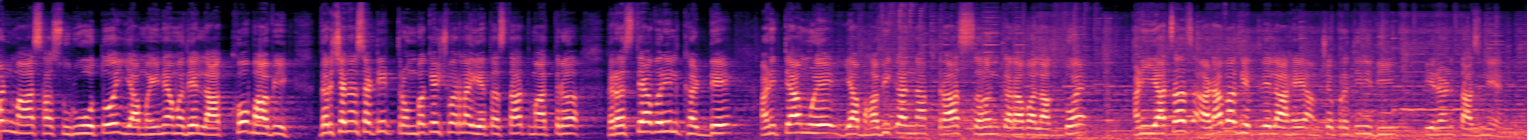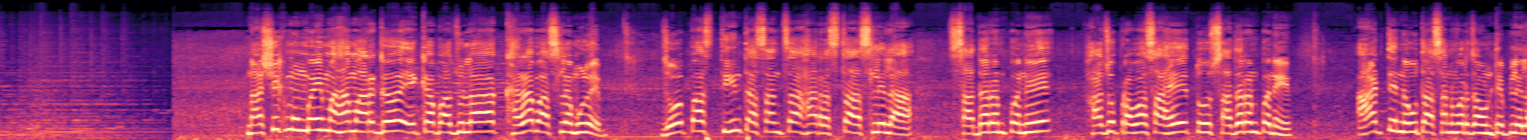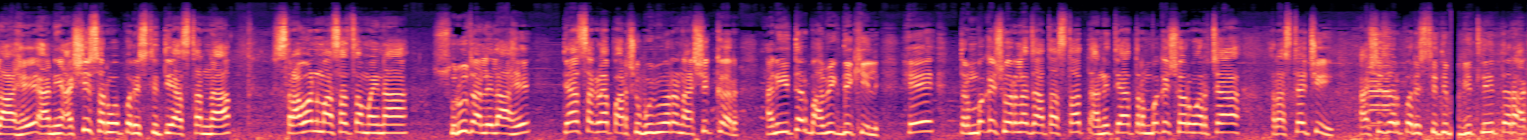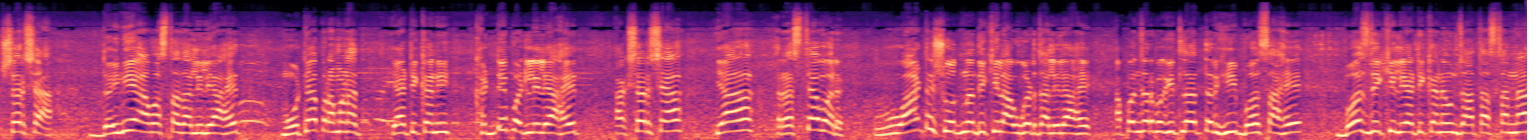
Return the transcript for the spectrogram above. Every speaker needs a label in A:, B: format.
A: श्रावण मास हा सुरू होतो या महिन्यामध्ये लाखो भाविक दर्शनासाठी त्र्यंबकेश्वरला येत असतात. मात्र रस्त्यावरील खड्डे आणि त्यामुळे या भाविकांना त्रास सहन करावा लागतोय. आणि याचाच आढावा घेतलेला आहे आमचे प्रतिनिधी किरण ताजने यांनी.
B: नाशिक मुंबई महामार्ग एका बाजूला खराब असल्यामुळे जवळपास तीन तासांचा हा रस्ता असलेला साधारणपणे हा जो प्रवास आहे तो साधारणपणे आठ ते नऊ तासांवर जाऊन ठेपलेला आहे आणि अशी सर्व परिस्थिती असताना श्रावण मासाचा महिना सुरू झालेला आहे. त्या सगळ्या पार्श्वभूमीवर नाशिककर आणि इतर भाविक देखील हे त्र्यंबकेश्वरला जात असतात आणि त्या त्र्यंबकेश्वरवरच्या रस्त्याची अशी जर परिस्थिती बघितली तर अक्षरशः दयनीय अवस्था झालेली आहेत. मोठ्या प्रमाणात या ठिकाणी खड्डे पडलेले आहेत. अक्षरशः या रस्त्यावर वाट शोधणं देखील अवघड झालेलं आहे. आपण जर बघितलं तर ही बस आहे. बस देखील या ठिकाणाहून जात असताना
